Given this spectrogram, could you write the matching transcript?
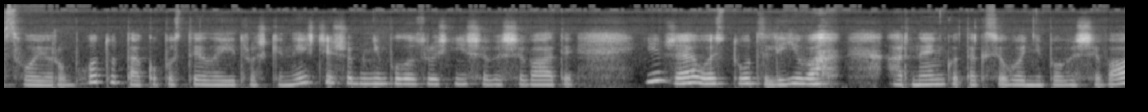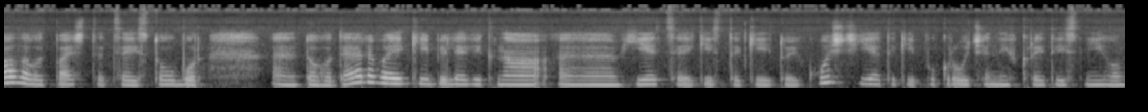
свою роботу, так опустила її трошки нижче, щоб мені було зручніше вишивати. І вже ось тут зліва гарненько так сьогодні повишивала. От бачите, цей стовбур е, того дерева, який біля вікна е, в'ється, якийсь такий той кущ є, такий покручений, вкритий снігом.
